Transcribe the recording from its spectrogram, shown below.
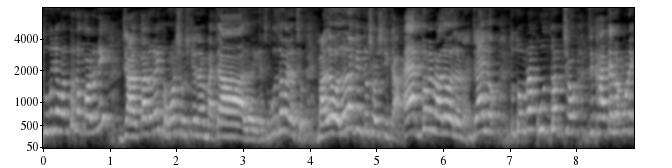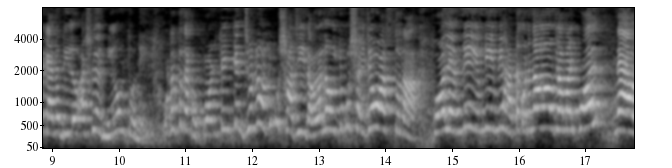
তুমি নেমন্তন্ন করনি, যার কারণে তোমার ষষ্ঠীটা বাচাল হয়ে গেছে। বুঝতে পেরেছ? ভালো হলো না কিন্তু ষষ্ঠীটা? একদমই ভালো হলো না। যাই হোক, তো তোমরা খুদ ধরছো যে খাতের ওপরে কেন দিল? আসলে নিয়ম তো নেই। ওটা তো দেখো কন্টেন্টের জন্য ওটুকু সাজিয়ে দাও তাহলে ওইটুকু সেজেও আসতো না। ফল এমনি এমনি এমনি হাতে করে নাও জামাই, ফল, নাও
